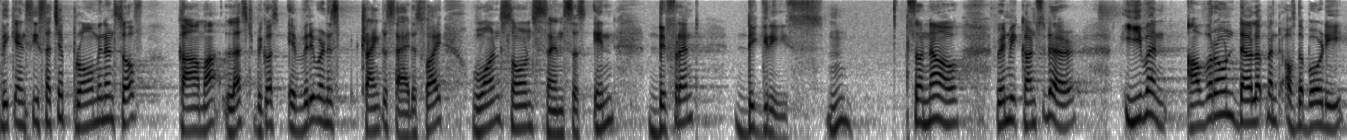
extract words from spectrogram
we can see such a prominence of Kama, lust, because everyone is trying to satisfy one's own senses in different degrees. Hmm? So now, when we consider even our own development of the body,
